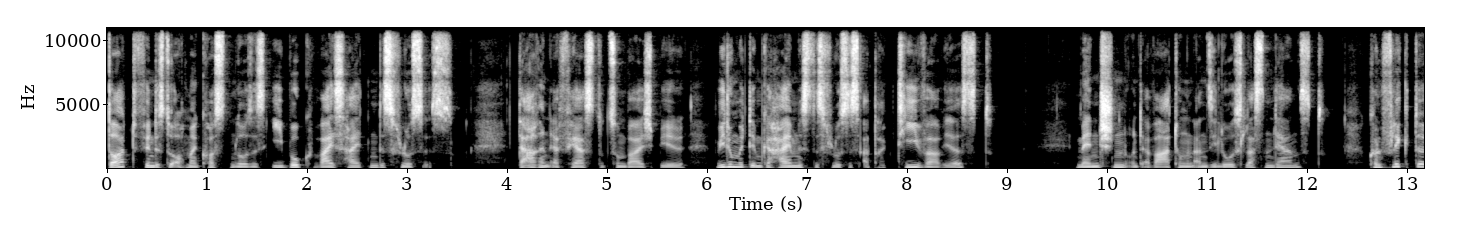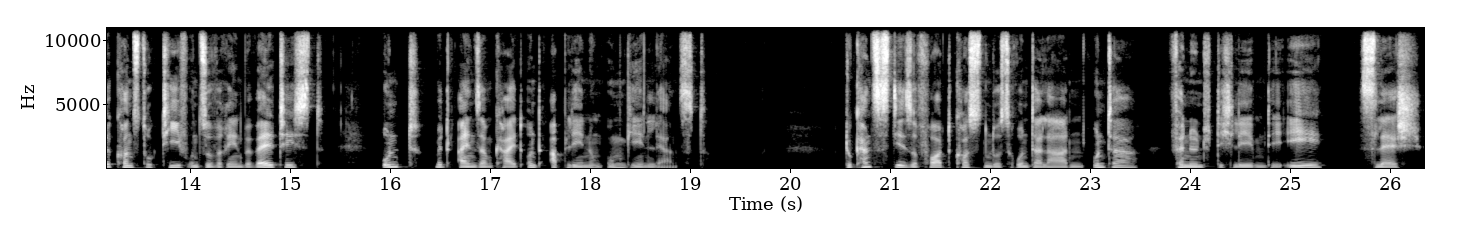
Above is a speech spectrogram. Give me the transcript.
Dort findest du auch mein kostenloses E-Book Weisheiten des Flusses. Darin erfährst du zum Beispiel, wie du mit dem Geheimnis des Flusses attraktiver wirst, Menschen und Erwartungen an sie loslassen lernst, Konflikte konstruktiv und souverän bewältigst und mit Einsamkeit und Ablehnung umgehen lernst. Du kannst es dir sofort kostenlos runterladen unter vernünftigleben.de slash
